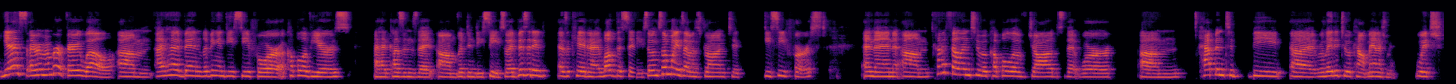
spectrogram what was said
Yes, I remember it very well. Um, I had been living in DC for a couple of years. I had cousins that um, lived in DC. So I visited as a kid and I loved the city. So in some ways, I was drawn to DC first and then um, kind of fell into a couple of jobs that were um, happened to be uh, related to account management, which,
